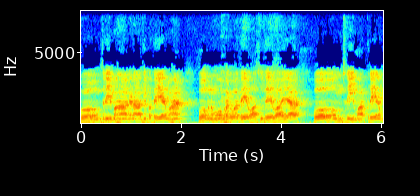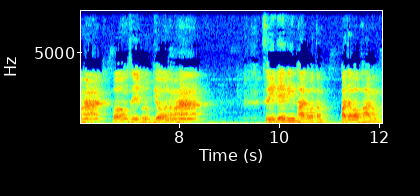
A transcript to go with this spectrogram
ఓం శ్రీ మహాగణాధిపతయ నమ. ఓం నమో భగవతే వాసుదేవాయ. ఓం శ్రీమాత్రే నమ. ఓం శ్రీ గురుభ్యో నమ. శ్రీదేవి భాగవతం పదవ భాగం.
